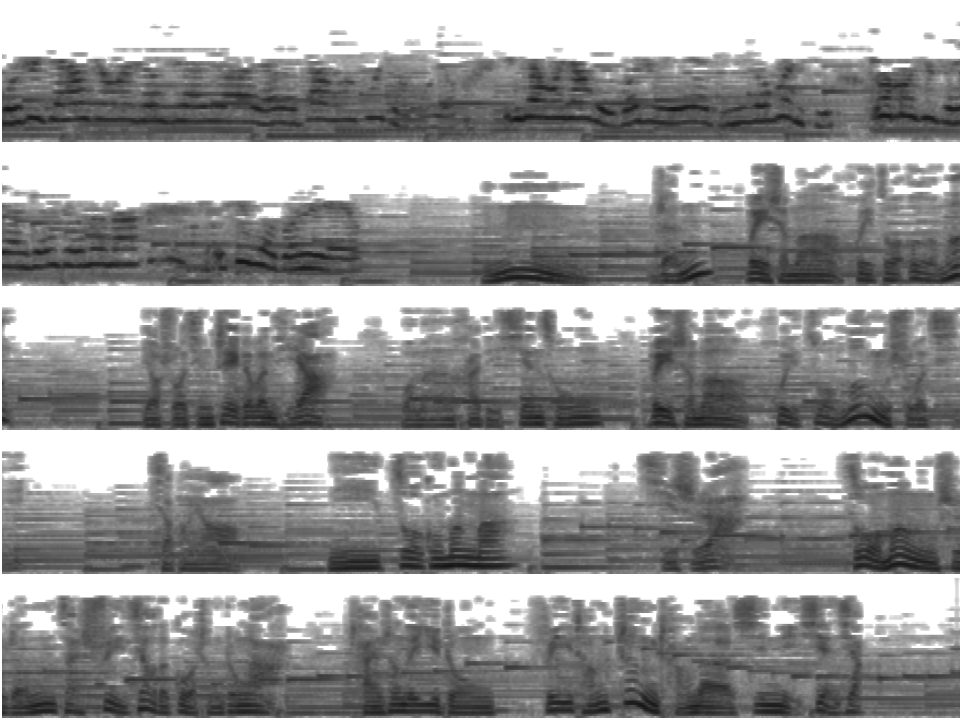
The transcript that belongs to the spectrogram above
我是江苏省实验幼儿园的张文初小朋友。今天我想给博士爷爷提一个问题：噩梦是怎样形成的呢？谢谢博士爷爷。嗯，人为什么会做噩梦？要说清这个问题呀，我们还得先从为什么会做梦说起。小朋友，你做过梦吗？其实啊。做梦是人在睡觉的过程中啊，产生的一种非常正常的心理现象。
